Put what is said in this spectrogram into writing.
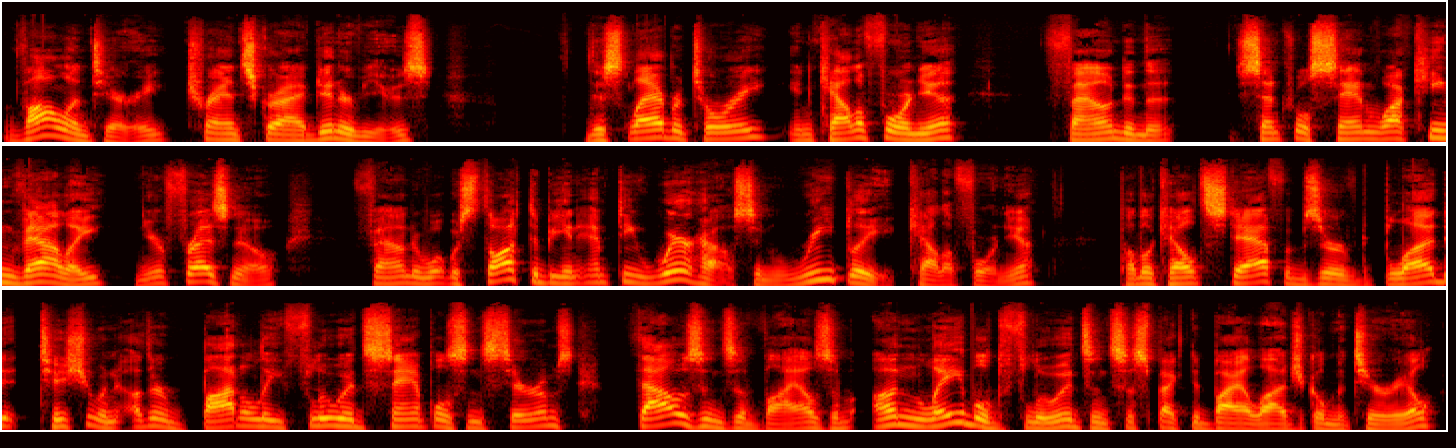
voluntary transcribed interviews. This laboratory in California, found in the central San Joaquin Valley near Fresno, found in what was thought to be an empty warehouse in Reedley, California. Public health staff observed blood, tissue, and other bodily fluid samples and serums, thousands of vials of unlabeled fluids and suspected biological material.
